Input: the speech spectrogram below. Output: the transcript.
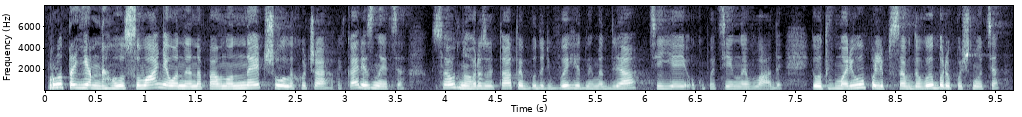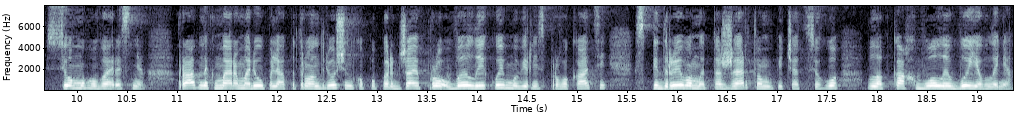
Про таємне голосування вони напевно не чули. Хоча яка різниця? Все одно результати будуть вигідними для цієї окупаційної влади. І от в Маріуполі псевдовибори почнуться 7 вересня. Радник мера Маріуполя Петро Андрющенко попереджає про велику ймовірність провокацій з підривами та жертвами під час цього в лапках волевиявлення.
